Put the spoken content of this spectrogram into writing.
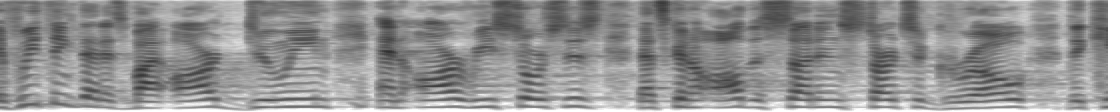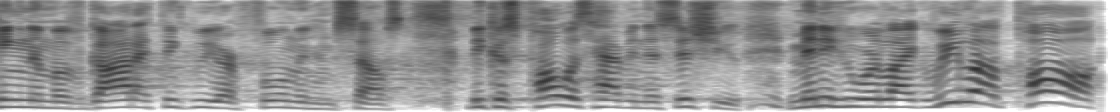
if we think that it's by our doing and our resources that's going to all of a sudden start to grow the kingdom of God, I think we are fooling ourselves. Because Paul was having this issue. Many who were like, we love Paul.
